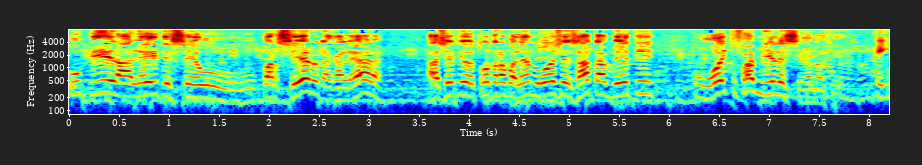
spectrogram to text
O Bira, além de ser o, o parceiro da galera, a gente, eu estou trabalhando hoje exatamente com oito famílias esse ano aqui. Tem,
